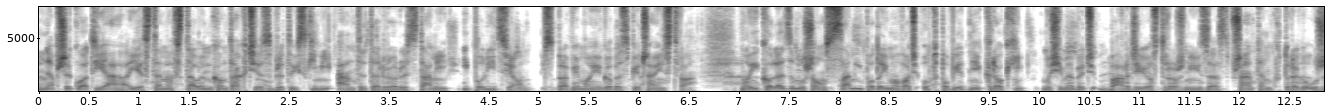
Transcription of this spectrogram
Na przykład ja jestem w stałym kontakcie z brytyjskimi antyterrorystami i policją w sprawie mojego bezpieczeństwa. Moi koledzy muszą sami podejmować odpowiednie kroki. Musimy być bardziej ostrożni ze sprzętem, którego używamy,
